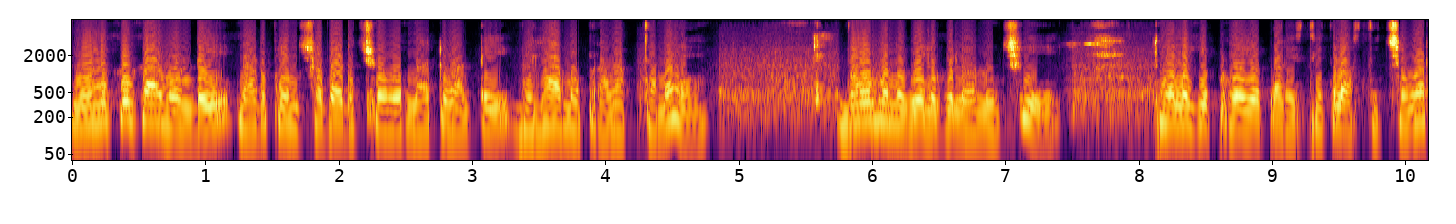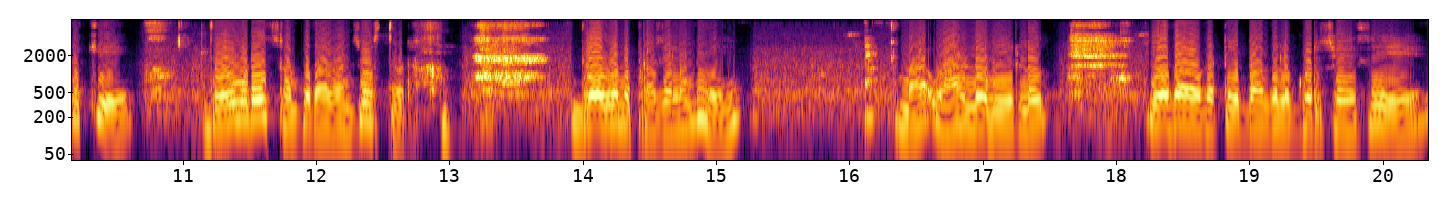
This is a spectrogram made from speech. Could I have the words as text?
వెలుగుగా ఉండి నడిపించబడుచు ఉన్నటువంటి బిలాము ప్రవక్తనే దేవుని వెలుగులో నుంచి తొలగిపోయే పరిస్థితులు వస్తాయి. చివరికి దేవుడే చంపుదామని చూస్తాడు. దేవుని ప్రజలని వాళ్ళు వీళ్ళు ఏదో ఒకటి ఇబ్బందులకు గురి చేసి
